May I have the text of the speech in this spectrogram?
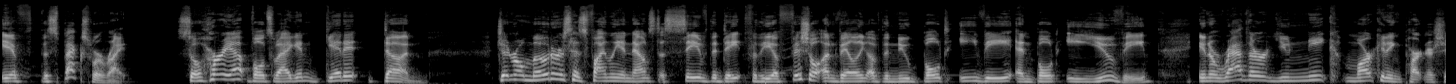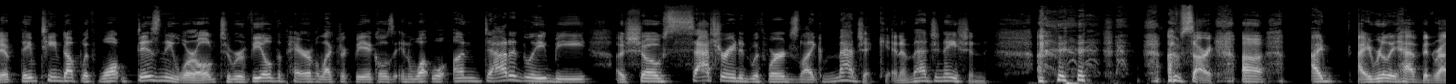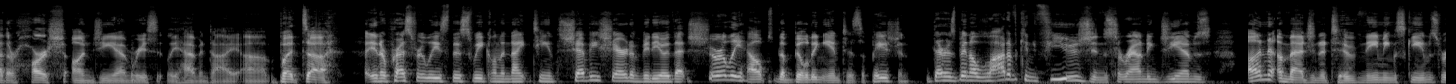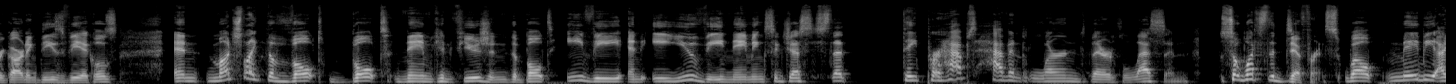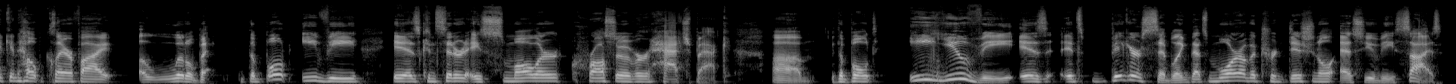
if the specs were right. So hurry up, Volkswagen, get it done. General Motors has finally announced a save the date for the official unveiling of the new Bolt EV and Bolt EUV. In a rather unique marketing partnership, they've teamed up with Walt Disney World to reveal the pair of electric vehicles in what will undoubtedly be a show saturated with words like magic and imagination. I'm sorry. Uh, I I really have been rather harsh on GM recently, haven't I? Um, but uh, in a press release this week on the 19th, Chevy shared a video that surely helps the building anticipation. There has been a lot of confusion surrounding GM's unimaginative naming schemes regarding these vehicles, and much like the Volt Bolt name confusion, the Bolt EV and EUV naming suggests that they perhaps haven't learned their lesson. So, what's the difference? Well, maybe I can help clarify a little bit the Bolt EV is considered a smaller crossover hatchback. Um, the Bolt EUV is its bigger sibling that's more of a traditional SUV size.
